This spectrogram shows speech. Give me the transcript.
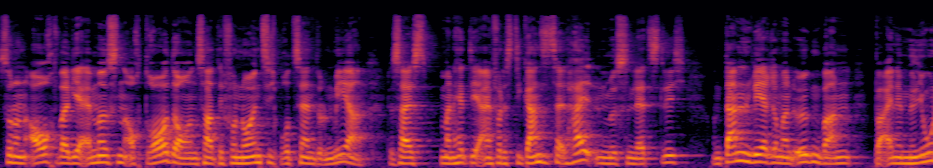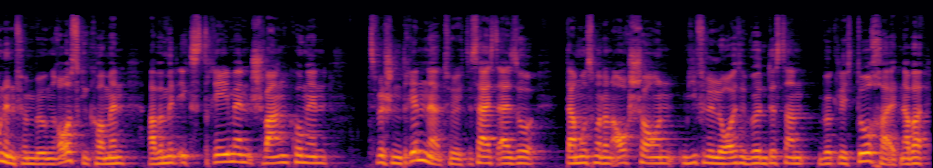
sondern auch, weil ja Amazon auch Drawdowns hatte von 90% und mehr. Das heißt, man hätte einfach das die ganze Zeit halten müssen letztlich und dann wäre man irgendwann bei einem Millionenvermögen rausgekommen, aber mit extremen Schwankungen zwischendrin natürlich. Das heißt also, da muss man dann auch schauen, wie viele Leute würden das dann wirklich durchhalten. Aber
